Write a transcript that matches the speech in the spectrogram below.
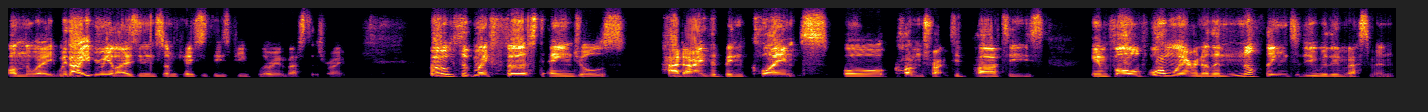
on the way without even realizing in some cases these people are investors, right? Both of my first angels had either been clients or contracted parties involved one way or another, nothing to do with investment.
